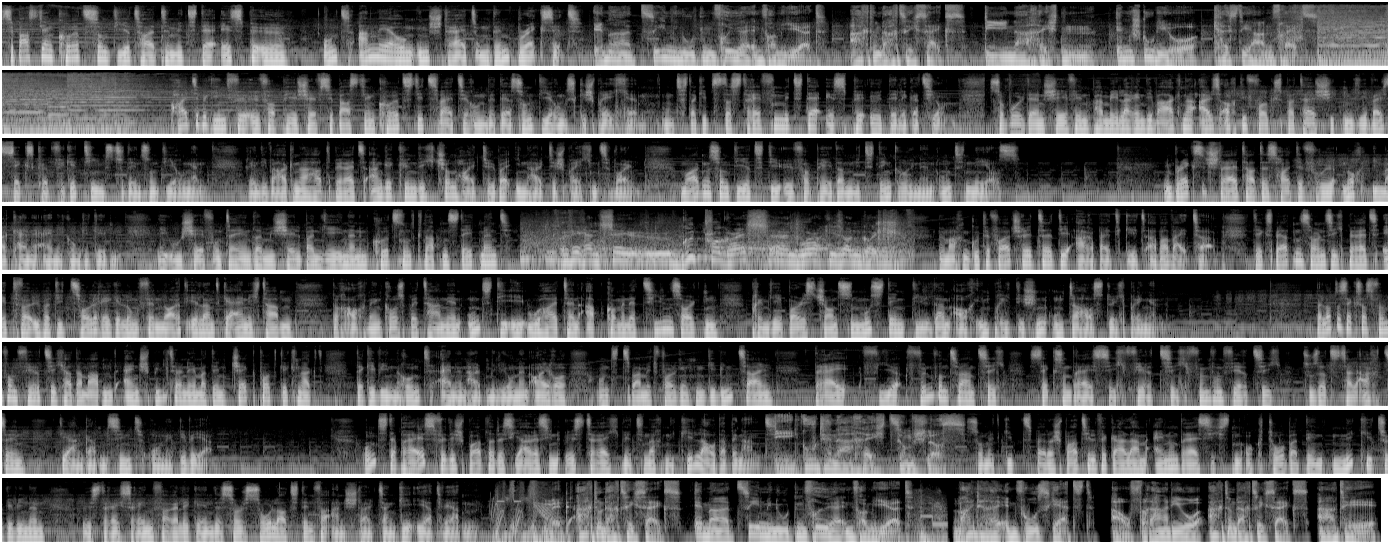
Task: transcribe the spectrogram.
Sebastian Kurz sondiert heute mit der SPÖ und Annäherung im Streit um den Brexit. Immer 10 Minuten früher informiert. 88.6 Die Nachrichten. Im Studio Christian Fritz. Heute beginnt für ÖVP-Chef Sebastian Kurz die zweite Runde der Sondierungsgespräche. Und da gibt es das Treffen mit der SPÖ-Delegation. Sowohl deren Chefin Pamela Rendi-Wagner als auch die Volkspartei schicken jeweils sechsköpfige Teams zu den Sondierungen. Rendi-Wagner hat bereits angekündigt, schon heute über Inhalte sprechen zu wollen. Morgen sondiert die ÖVP dann mit den Grünen und Neos. Im Brexit-Streit hat es heute früh noch immer keine Einigung gegeben. EU-Chefunterhändler Michel Barnier in einem kurzen und knappen Statement. Wir machen gute Fortschritte, die Arbeit geht aber weiter. Die Experten sollen sich bereits etwa über die Zollregelung für Nordirland geeinigt haben. Doch auch wenn Großbritannien und die EU heute ein Abkommen erzielen sollten, Premier Boris Johnson muss den Deal dann auch im britischen Unterhaus durchbringen. Bei Lotto 6 aus 45 hat am Abend ein Spielteilnehmer den Jackpot geknackt. Der Gewinn rund 1,5 Millionen Euro. Und zwar mit folgenden Gewinnzahlen 3, 4, 25, 36, 40, 45, Zusatzzahl 18. Die Angaben sind ohne Gewähr. Und der Preis für die Sportler des Jahres in Österreich wird nach Niki Lauda benannt. Die gute Nachricht zum Schluss. Somit gibt es bei der Sporthilfegala am 31. Oktober den Niki zu gewinnen. Österreichs Rennfahrerlegende soll so laut den Veranstaltern geehrt werden. Mit 886 immer 10 Minuten früher informiert. Weitere Infos jetzt auf Radio 886 AT.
